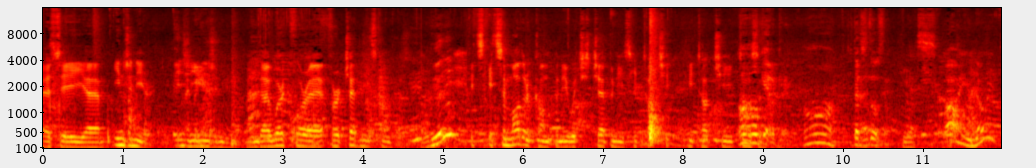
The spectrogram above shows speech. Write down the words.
as a um, engineer. Engineer. an engineer, and I work for a for a Japanese company. Really? It's it's a mother company which is Japanese. Hitachi Hitachi. Zosen. Oh, okay, okay. Oh, that's Zosen. Yes. Wow. Oh, you know it?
